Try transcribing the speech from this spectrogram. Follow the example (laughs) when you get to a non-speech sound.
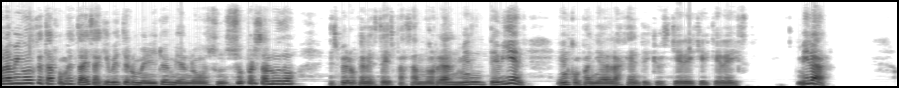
Hola amigos, ¿qué tal? ¿Cómo estáis? Aquí Betty Romerito enviándoos un súper saludo. Espero que le estéis pasando realmente bien en compañía de la gente que os quiere y que queréis. Mirad,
